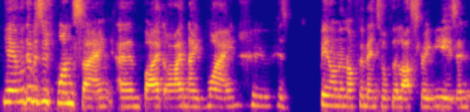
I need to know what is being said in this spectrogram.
Yeah, well, there was this one saying um, by a guy named Wayne who has been on and off a mentor for the last three years, and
